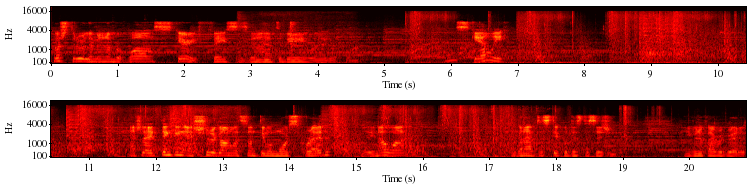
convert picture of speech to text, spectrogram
Push through a limited number of walls. Scary face is gonna have to be what I go for. Scary. Actually, I'm thinking I should have gone with something with more spread. But you know what? I'm gonna have to stick with this decision. Even if I regret it.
